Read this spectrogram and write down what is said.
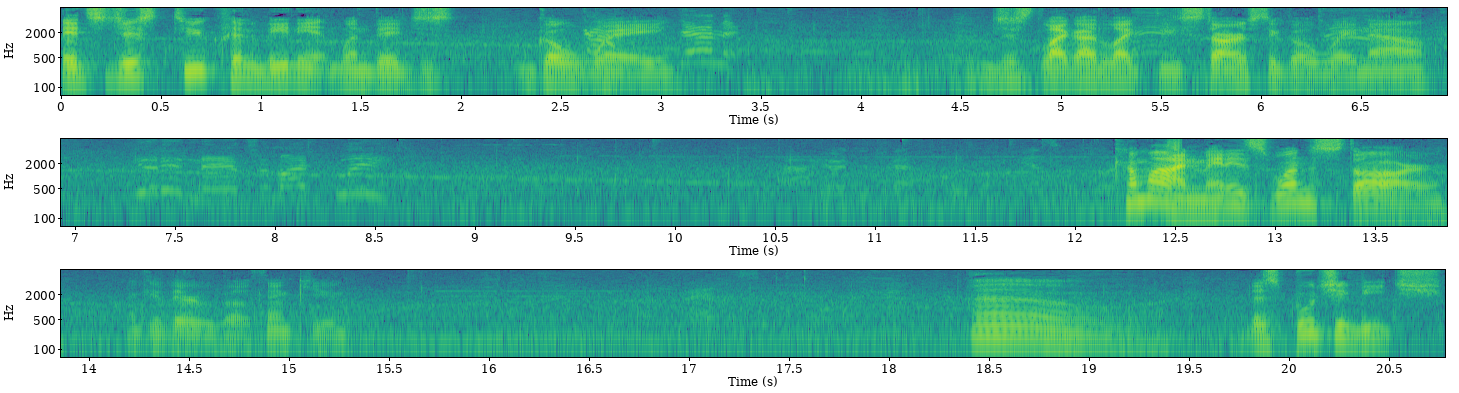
it's just too convenient when they just go away. Just like I'd like these stars to go away now. You didn't answer my plea. Come on, man, it's one star. Okay, there we go. Thank you. Oh, Vespucci Beach.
